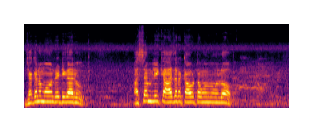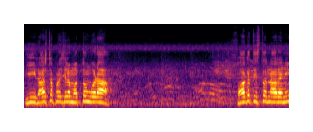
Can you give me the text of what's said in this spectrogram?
జగన్మోహన్ రెడ్డి గారు అసెంబ్లీకి హాజరు కావటంలో ఈ రాష్ట్ర ప్రజల మొత్తం కూడా స్వాగతిస్తున్నారని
